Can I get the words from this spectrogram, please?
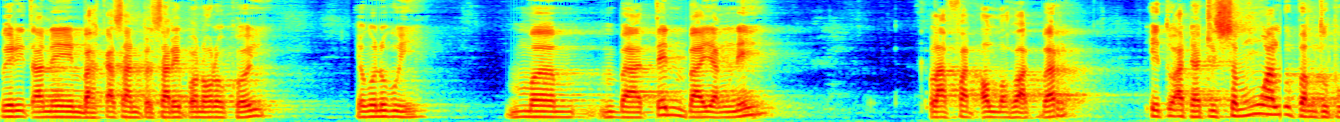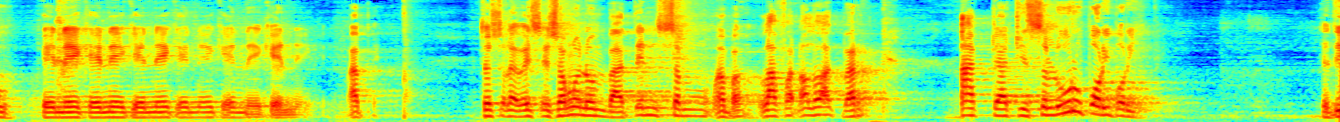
wiritane Mbah Kasan Besari Ponorogo yang ngono kuwi membatin bayangne lafad Allahu Akbar itu ada di semua lubang tubuh. Kene, kene, kene, kene, kene, kene. Apa? Terus lewis iso ngono batin sem apa lafad Allahu Akbar ada di seluruh pori-pori. Jadi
